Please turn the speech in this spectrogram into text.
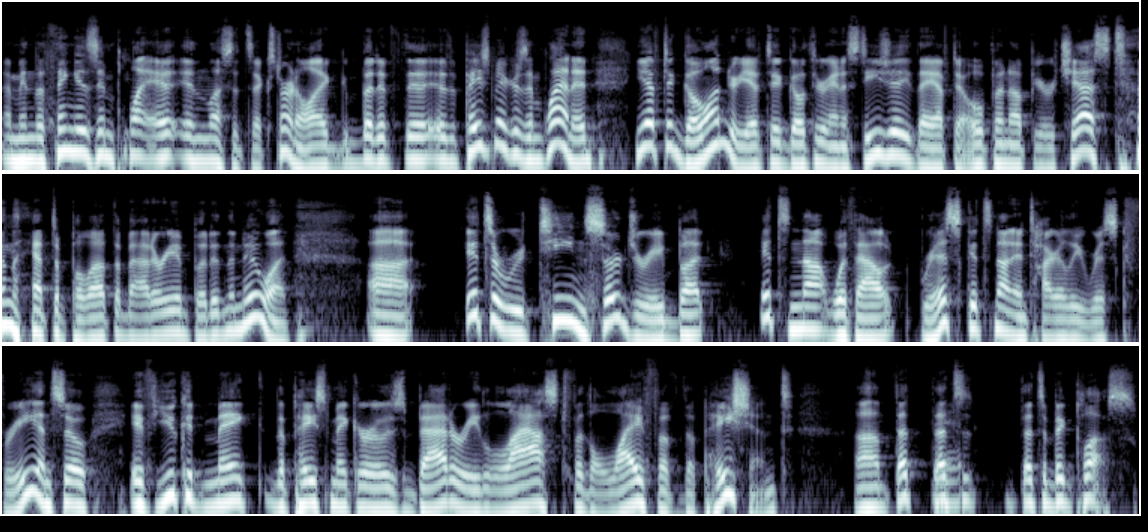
I mean, the thing is implanted unless it's external. Like, but if the if the pacemaker's implanted, you have to go under. You have to go through anesthesia. They have to open up your chest and they have to pull out the battery and put in the new one. Uh, it's a routine surgery, but it's not without risk. It's not entirely risk free. And so, if you could make the pacemaker's battery last for the life of the patient, uh, that that's a, that's a big plus.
